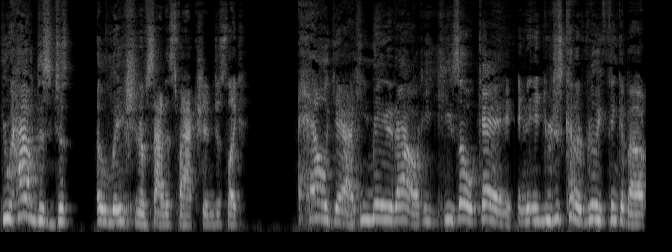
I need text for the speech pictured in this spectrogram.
you have this just elation of satisfaction, just like, hell yeah, he made it out. He he's okay. And it, you just kind of really think about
